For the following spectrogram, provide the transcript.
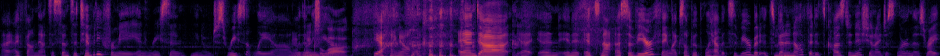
I, I found that's a sensitivity for me in recent, you know, just recently uh, Yeah, within thanks the a year. lot. Yeah, I know. and uh, and and it, it's not a severe thing like some people have it severe, but it's been enough that it's caused an issue. And I just learned this, right?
